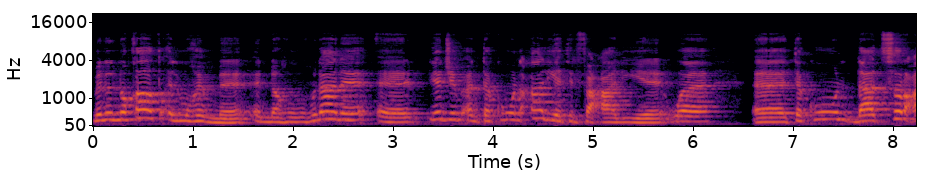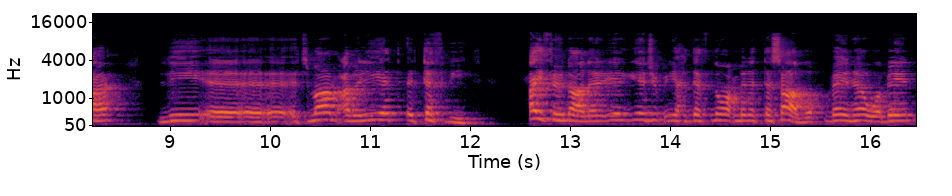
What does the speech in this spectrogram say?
من النقاط المهمة أنه هنا يجب أن تكون عالية الفعالية وتكون ذات سرعة لإتمام عملية التثبيت. حيث هنا يجب يحدث نوع من التسابق بينها وبين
